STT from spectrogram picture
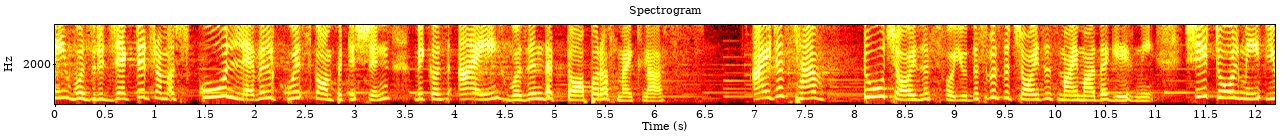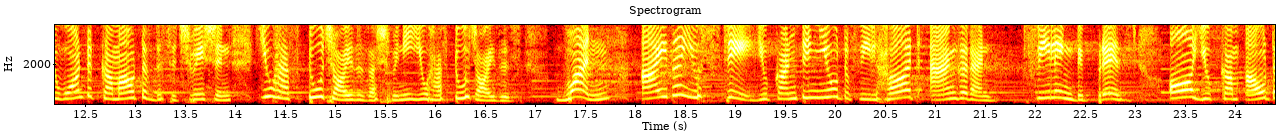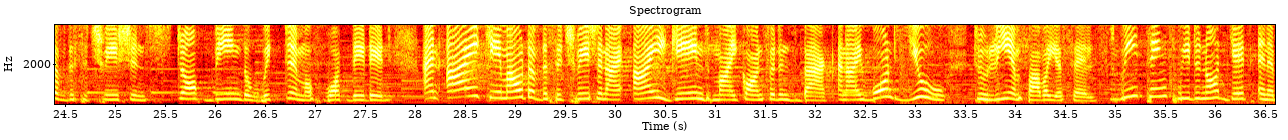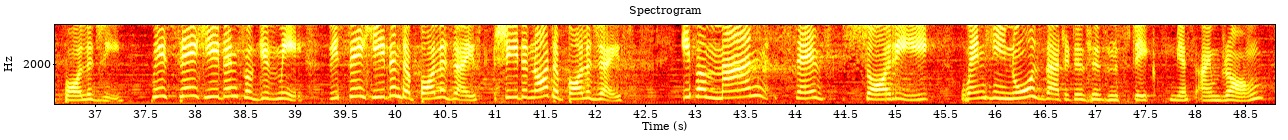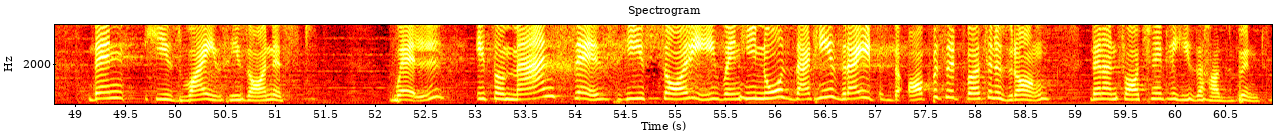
I was rejected from a school level quiz competition because I was in the topper of my class. I just have two choices for you. This was the choices my mother gave me. She told me if you want to come out of the situation, you have two choices, Ashwini. You have two choices. One, either you stay, you continue to feel hurt, anger, and feeling depressed, or you come out of the situation, stop being the victim of what they did. And I came out of the situation, I, I gained my confidence back, and I want you to re empower yourself. We think we do not get an apology. We say he didn't forgive me. We say he didn't apologize. She did not apologize. If a man says sorry when he knows that it is his mistake, yes, I'm wrong, then he's wise, he's honest. Well, if a man says he's sorry when he knows that he is right, the opposite person is wrong, then unfortunately he's a husband.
